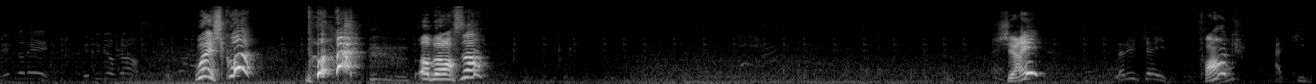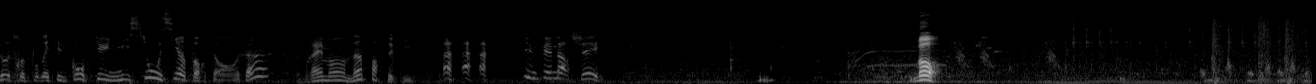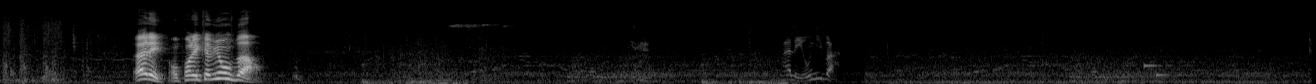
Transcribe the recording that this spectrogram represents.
Désolé, c'est une urgence. Wesh, quoi? Oh bah alors ça Chérie Salut Chase Franck À qui d'autre pourrait-il confier une mission aussi importante, hein Vraiment n'importe qui. Tu me fais marcher Bon. Allez, on prend les camions, on se barre. Allez, on y va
